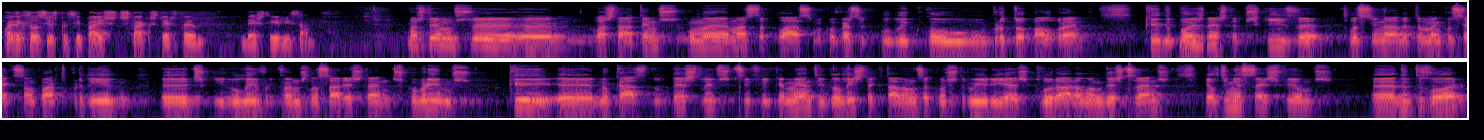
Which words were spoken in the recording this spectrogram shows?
quais é que são os seus principais destaques desta, desta edição? Nós temos. Uh, uh lá está, temos uma masterclass, uma conversa com o público com o produtor Paulo Branco, que depois uhum. desta pesquisa relacionada também com a secção Quarto Perdido eh, e do livro que vamos lançar este ano, descobrimos que, eh, no caso deste livro especificamente e da lista que estávamos a construir e a explorar ao longo destes anos, ele tinha seis filmes eh, de terror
